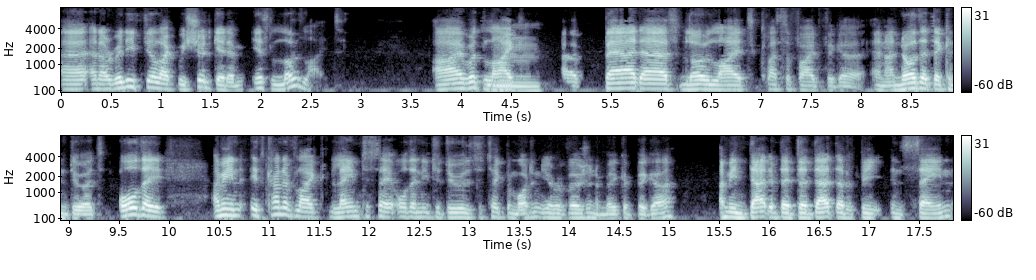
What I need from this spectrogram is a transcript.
uh, and I really feel like we should get him, is low light. I would like Mm, badass low light classified figure and i know that they can do it all they i mean it's kind of like lame to say all they need to do is to take the modern era version and make it bigger i mean that if they did that that would be insane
